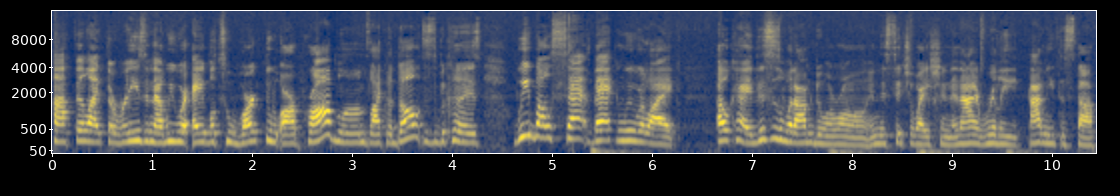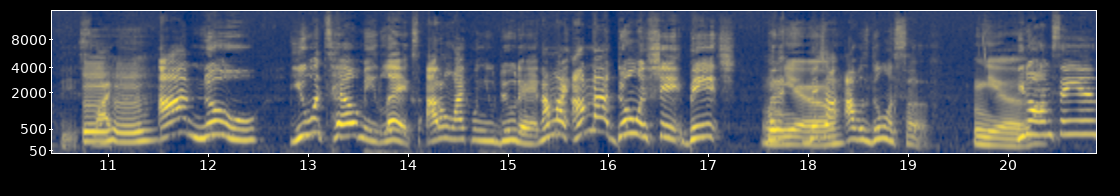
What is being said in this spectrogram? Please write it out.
I feel like the reason that we were able to work through our problems like adults is because we both sat back and we were like, okay, this is what I'm doing wrong in this situation, and I really I need to stop this. Like Mhm. I knew you would tell me, Lex, I don't like when you do that, and I'm like, I'm not doing shit, bitch. But Yeah. bitch, I, I was doing stuff. Yeah. You know what I'm saying?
